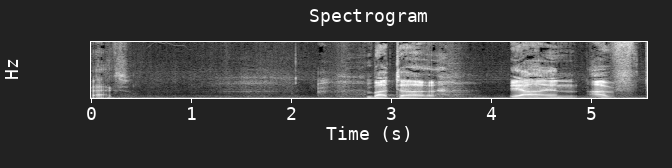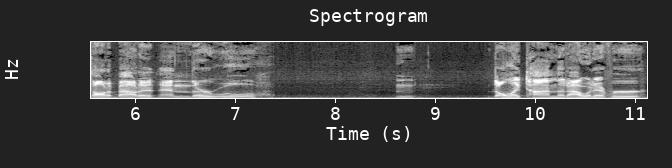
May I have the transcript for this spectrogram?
Facts. But uh, yeah, and I've thought about it, and there will. The only time that I would ever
